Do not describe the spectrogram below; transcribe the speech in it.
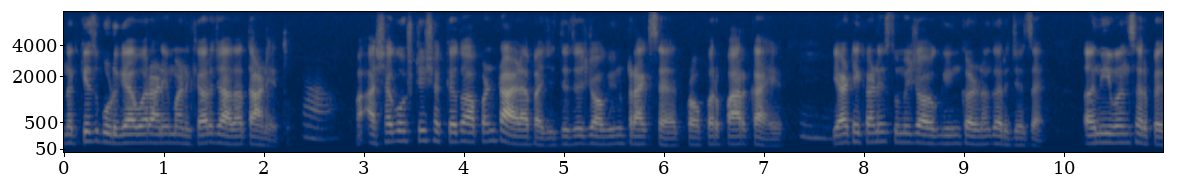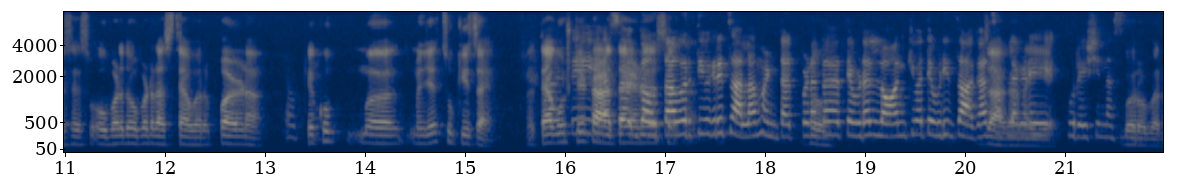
नक्कीच गुडघ्यावर आणि मणक्यावर ज्यादा ताण येतो अशा गोष्टी शक्यतो आपण टाळल्या पाहिजे तिथे जॉगिंग ट्रॅक्स आहेत प्रॉपर पार्क आहेत. या ठिकाणीच तुम्ही जॉगिंग करणं गरजेचं आहे अनइव्हन सरफेसेस ओबडधोबड रस्त्यावर पळणं. हे खूप म्हणजे चुकीचं आहे त्या गोष्टी टाळता गवतावरती वगैरे चाला म्हणतात पण हो. आता तेवढं लॉन किंवा तेवढी जागा आपल्याकडे. पुरेशी नसते बरोबर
